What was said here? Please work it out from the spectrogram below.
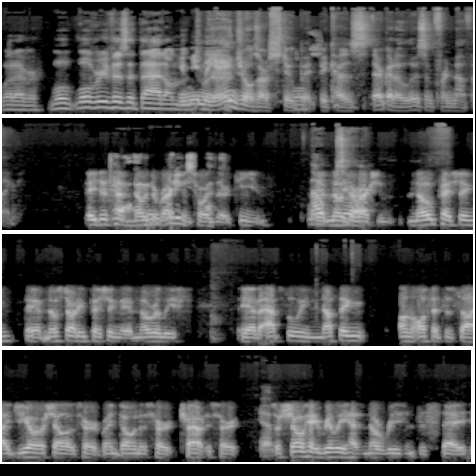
Whatever. We'll we'll revisit that on. The You mean the Angels are stupid Wolves. because they're gonna lose him for nothing. They just Yeah, have I no mean, what do you direction towards their team. They No, have no zero. direction, no pitching. They have no starting pitching. They have no relief. They have absolutely nothing on the offensive side. Gio Urshela is hurt. Rendon is hurt. Trout is hurt. Yep. So Shohei really has no reason to stay,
